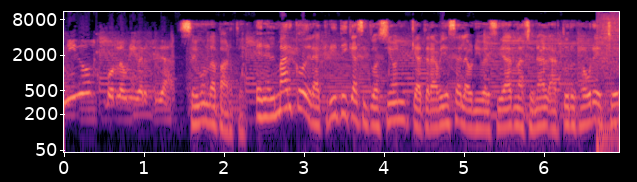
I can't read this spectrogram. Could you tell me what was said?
Unidos por la Universidad. Segunda parte. En el marco de la crítica situación que atraviesa la Universidad Nacional Arturo Jaureche,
